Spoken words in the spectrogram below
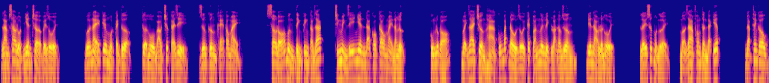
Làm sao đột nhiên trở về rồi? Vừa nãy kia một cảnh tượng, tựa hồ báo trước cái gì, dương cương khẽ to mày. Sau đó bừng tỉnh kinh cảm giác, chính mình dĩ nhiên đã có cao mày năng lực. Cùng lúc đó, mệnh giai trường hà cũng bắt đầu rồi kết toán nguyên lịch loạn đông dương, điên đảo luân hồi. Lấy sức một người, mở ra phong thần đại kiếp. Đạp thanh câu,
